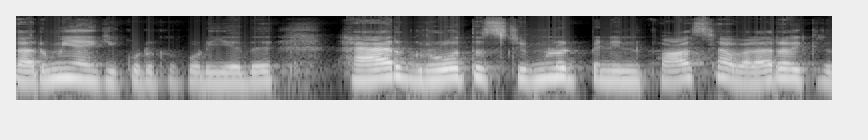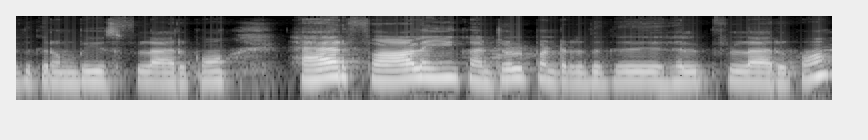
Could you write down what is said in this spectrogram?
கருமையாக்கி கொடுக்கக்கூடியது. ஹேர் க்ரோத்தை ஸ்டிமுலேட் பண்ணி ஃபாஸ்ட்டாக வளர வைக்கிறதுக்கு ரொம்ப யூஸ்ஃபுல்லாக இருக்கும். ஹேர் ஃபாலையும் கண்ட்ரோல் பண்ணுறதுக்கு ஹெல்ப்ஃபுல்லாக இருக்கும்.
